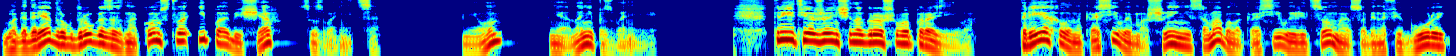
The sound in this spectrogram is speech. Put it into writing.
благодаря друг друга за знакомство и пообещав созвониться. Ни он, ни она не позвонили. Третья женщина Грошева поразила. Приехала на красивой машине, сама была красивой лицом и особенно фигурой.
